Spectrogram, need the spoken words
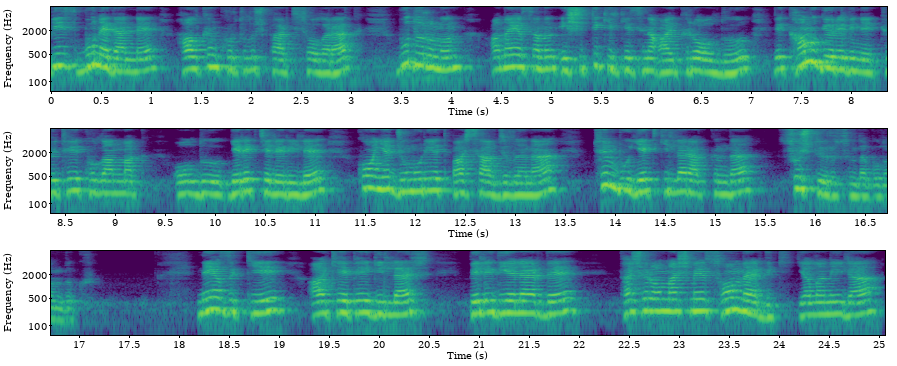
biz bu nedenle Halkın Kurtuluş Partisi olarak bu durumun anayasanın eşitlik ilkesine aykırı olduğu ve kamu görevini kötüye kullanmak olduğu gerekçeleriyle Konya Cumhuriyet Başsavcılığına tüm bu yetkililer hakkında suç duyurusunda bulunduk. Ne yazık ki AKP'giller belediyelerde taşeronlaşmaya son verdik yalanıyla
